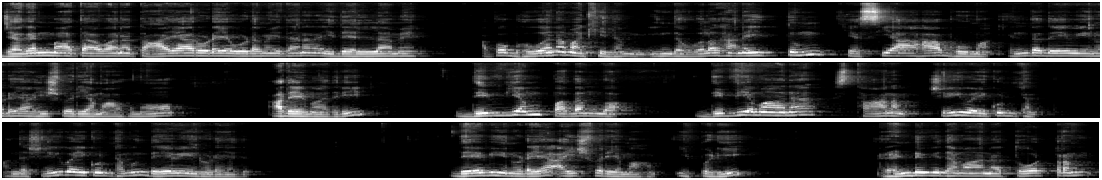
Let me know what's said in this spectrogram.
ஜெகன்மாதாவான தாயாருடைய உடைமை தானே இது எல்லாமே. அப்போது புவனம் அகிலம் இந்த உலக அனைத்தும் எஸ்யாகா பூமா. எந்த தேவியினுடைய ஐஸ்வர்யமாகுமோ? அதே மாதிரி திவ்யம் பதம் வா. திவ்யமான ஸ்தானம் ஸ்ரீ வைகுண்டம் அந்த ஸ்ரீ வைகுண்டமும் தேவியினுடையது. தேவியினுடைய ஐஸ்வர்யமாகும். இப்படி ரெண்டு விதமான தோற்றம்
